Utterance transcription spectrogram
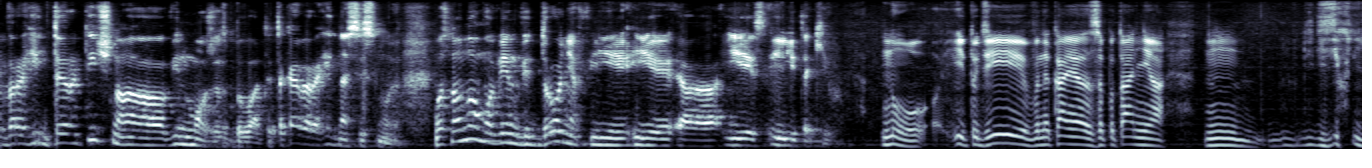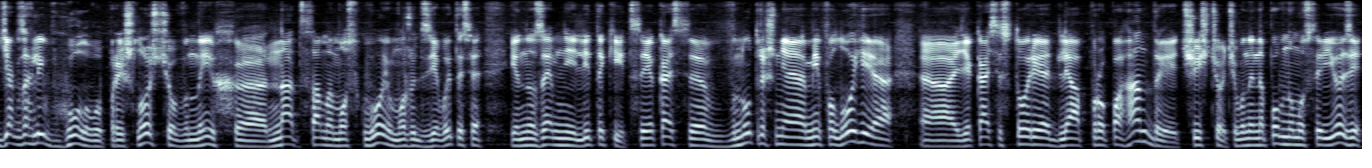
вирогідність теоретично він може збивати, така вирогідність існує. В основному він від дронів і, і, е, і, і літаків. Ну і тоді виникає запитання, як взагалі в голову прийшло, що в них е, над саме Москвою можуть з'явитися іноземні літаки. Це якась е, внутрішня міфологія, е, якась історія для пропаганди, чи що? Чи вони на повному серйозі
